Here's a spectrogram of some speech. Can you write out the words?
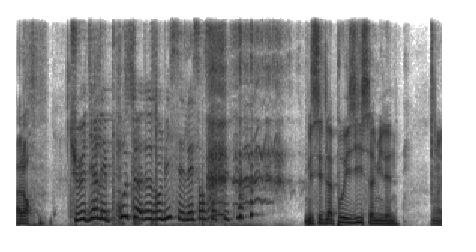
Alors, Tu veux dire les proutes de zombies, c'est l'essence la plus pure? Mais c'est de la poésie, ça, Mylène. Ouais,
